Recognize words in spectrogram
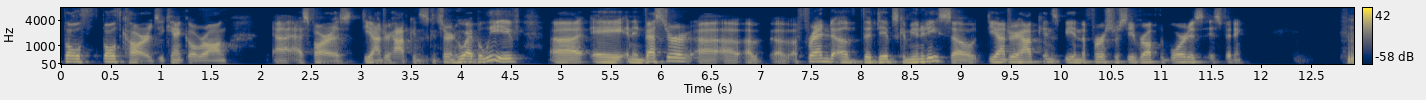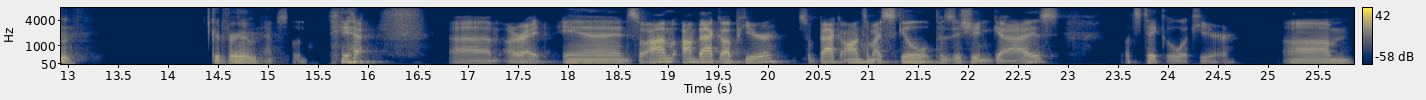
both both cards you can't go wrong. Uh, as far as DeAndre Hopkins is concerned, who I believe uh, a an investor, uh, a, a, friend of the Dibs community. So DeAndre Hopkins being the first receiver off the board is is fitting. Hmm. Good for him. Absolutely. Yeah. Um, all right, and so I'm I'm back up here. So back onto my skill position, guys. Let's take a look here. Um,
